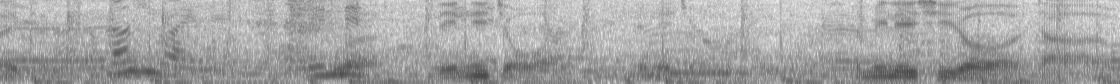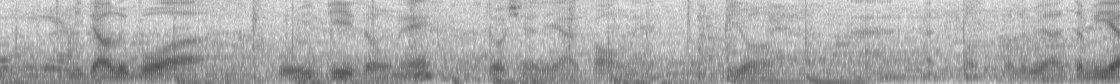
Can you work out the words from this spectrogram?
လိုက်ချင်တယ်ဘယ်လောက်ရှိပါလဲဒီနေ့လေးနှစ်ကျော်ပါလေးနှစ်ကျော်သမီးလေးရှိတော့ဒါမိသားစုဘဝကိုကြီးပြေဆုံးတယ်တော်ရှင်တရားကောင်းတယ်ပြီးတော့အဲဘာလို့လဲသမီးက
